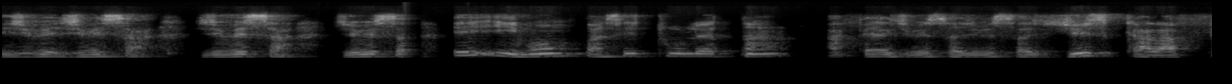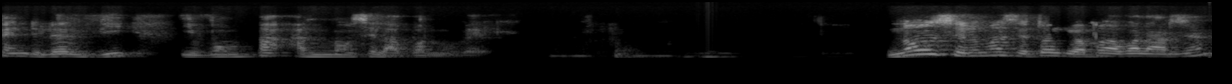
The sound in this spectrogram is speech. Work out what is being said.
Je vais, je vais ça, je vais ça, je vais ça. Et ils vont passer tout leur temps à faire je vais ça, je vais ça, jusqu'à la fin de leur vie, ils ne vont pas annoncer la bonne nouvelle. Non seulement c'est toi qui ne vas pas avoir l'argent,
